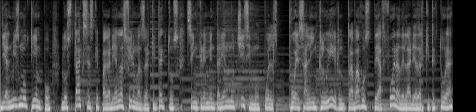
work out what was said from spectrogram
y al mismo tiempo los taxes que pagarían las firmas de arquitectos se incrementarían muchísimo, pues pues al incluir trabajos de afuera del área de arquitectura,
